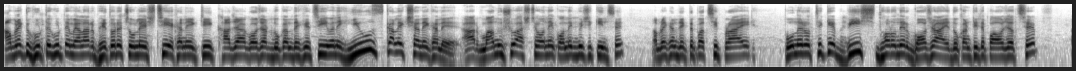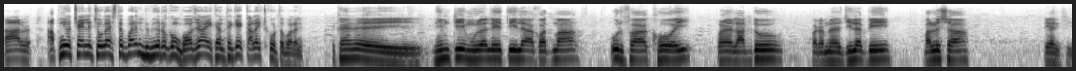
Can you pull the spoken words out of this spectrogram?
আমরা একটু ঘুরতে ঘুরতে মেলার ভেতরে চলে এসেছি। এখানে একটি খাজা গজার দোকান দেখেছি। মানে হিউজ কালেকশন এখানে। আর মানুষও আসছে, অনেক অনেক বেশি কিনছে। আমরা এখানে দেখতে পাচ্ছি প্রায় পনেরো থেকে বিশ ধরনের গজা এই দোকানটিতে পাওয়া যাচ্ছে। আর আপনিও চাইলে চলে আসতে পারেন বিভিন্ন রকম গজা এখান থেকে কালেক্ট করতে পারেন। এখানে এই নিমটি মুরালি তিলা কদমা উরফা খই পরে লাড্ডু পরে আপনার জিলাপি বালুশা এই আর কি।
